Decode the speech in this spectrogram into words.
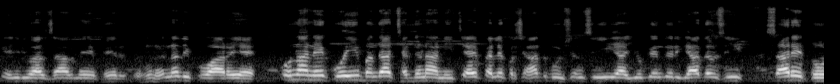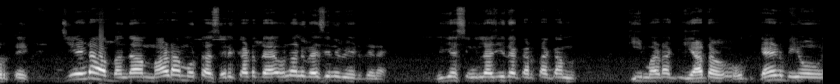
ਕੇਜਰੀਵਾਲ ਸਾਹਿਬ ਨੇ ਫਿਰ ਹੁਣ ਇਹਨਾਂ ਦੀ ਪਵਾ ਰਹੇ ਹੈ। ਉਹਨਾਂ ਨੇ ਕੋਈ ਬੰਦਾ ਛੱਡਣਾ ਨਹੀਂ ਚਾਹੇ ਪਹਿਲੇ ਪ੍ਰਸ਼ਾਂਤ ਭੂਸ਼ਣ ਸੀ ਜਾਂ ਯੁਗੇਂਦਰ ਯਾਦਵ ਸੀ ਸਾਰੇ ਤੌਰ ਤੇ। ਜਿਹੜਾ ਬੰਦਾ ਮਾੜਾ ਮੋਟਾ ਸਿਰ ਕੱਟਦਾ ਹੈ ਉਹਨਾਂ ਨੇ ਵੈਸੇ ਨਹੀਂ ਵੇਟ ਦੇਣਾ। ਵਿਜੇ ਸਿੰਗਲਾ ਜੀ ਦਾ ਕਰਤਾ ਕੰਮ ਕੀ ਮਾੜਾ ਜਾਂ ਤਾਂ ਉਹ ਕਹਿਣ ਵੀ ਉਹ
